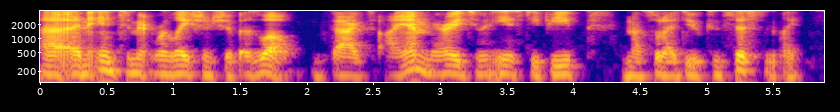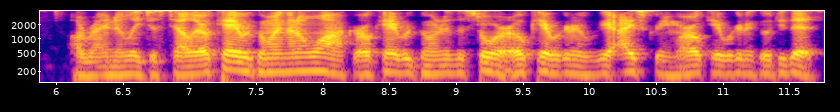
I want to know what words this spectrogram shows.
uh, an intimate relationship as well. In fact, I am married to an ESTP, and that's what I do consistently. I'll randomly just tell her, okay, we're going on a walk, or okay, we're going to the store, or, okay, we're going to get ice cream, or okay, we're going to go do this.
